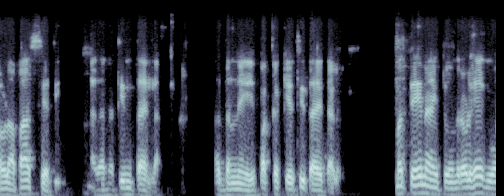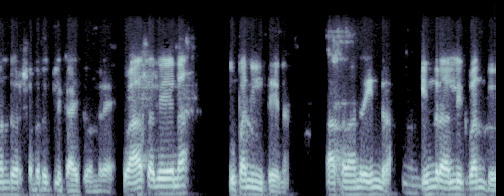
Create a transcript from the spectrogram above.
ಅವಳು ಅಪಾಸ್ಯತಿ ಅದನ್ನ ತಿಂತಾ ಇಲ್ಲ. ಅದನ್ನೇ ಪಕ್ಕಕ್ಕೆ ಎಸಿತಾ ಇದ್ದಾಳೆ. ಮತ್ತೇನಾಯ್ತು ಅಂದ್ರೆ ಅವಳು ಹೇಗೆ ಒಂದು ವರ್ಷ ಬದುಕ್ಲಿಕ್ಕಾಯ್ತು ಅಂದ್ರೆ ವಾಸವೇನ ಉಪನೀತೇನ. ವಾಸವ ಅಂದ್ರೆ ಇಂದ್ರ. ಇಂದ್ರ ಅಲ್ಲಿಗೆ ಬಂದು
